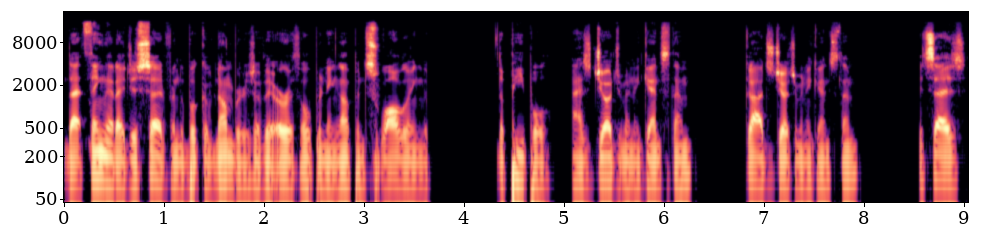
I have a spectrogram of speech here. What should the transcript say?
that thing that I just said from the book of Numbers of the earth opening up and swallowing the the people as judgment against them, God's judgment against them. It says,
